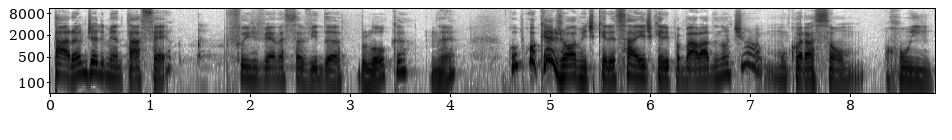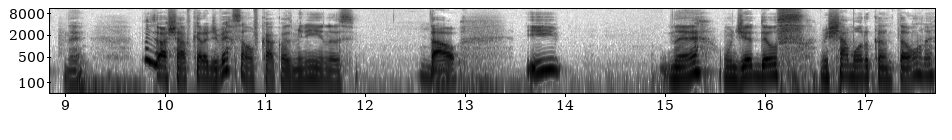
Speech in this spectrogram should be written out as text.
parando de alimentar a fé, fui vivendo essa vida louca, né? Como qualquer jovem, de querer sair, de querer ir pra balada, não tinha um coração ruim, né? Mas eu achava que era diversão ficar com as meninas tal. E, né, um dia Deus me chamou no cantão, né?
